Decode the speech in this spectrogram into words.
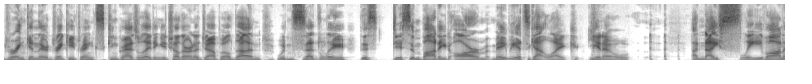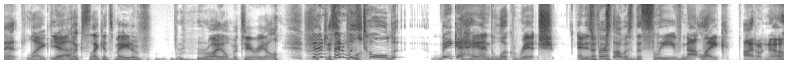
drinking their drinky drinks, congratulating each other on a job well done, when suddenly this disembodied arm, maybe it's got like, you know, a nice sleeve on it. Like Yeah. it looks like it's made of royal material. Ben, ben was told, make a hand look rich. And his first thought was the sleeve, not like, I don't know,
